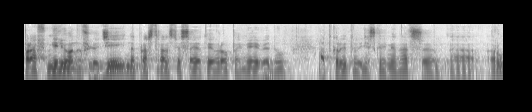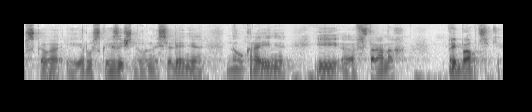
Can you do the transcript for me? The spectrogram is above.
прав миллионов людей на пространстве Совета Европы, имея в виду открытую дискриминацию русского и русскоязычного населения на Украине и в странах Прибалтики.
